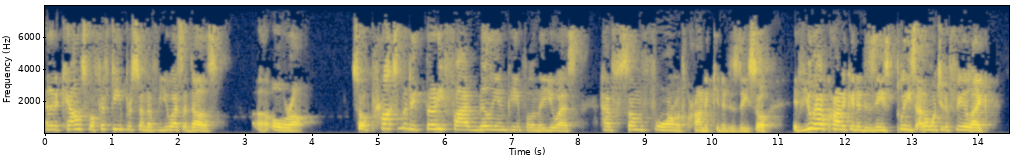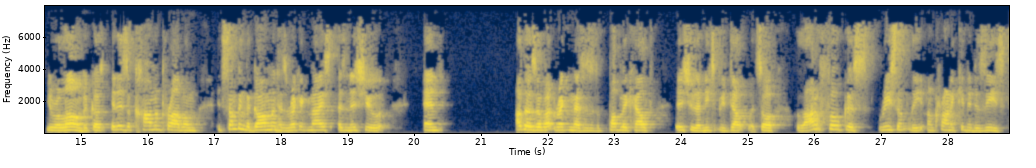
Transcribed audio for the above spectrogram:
and it accounts for 15% of US adults uh, overall. So approximately 35 million people in the US have some form of chronic kidney disease. So if you have chronic kidney disease, please, I don't want you to feel like you're alone because it is a common problem. It's something the government has recognized as an issue and others have recognized as a public health issue that needs to be dealt with. So a lot of focus recently on chronic kidney disease,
